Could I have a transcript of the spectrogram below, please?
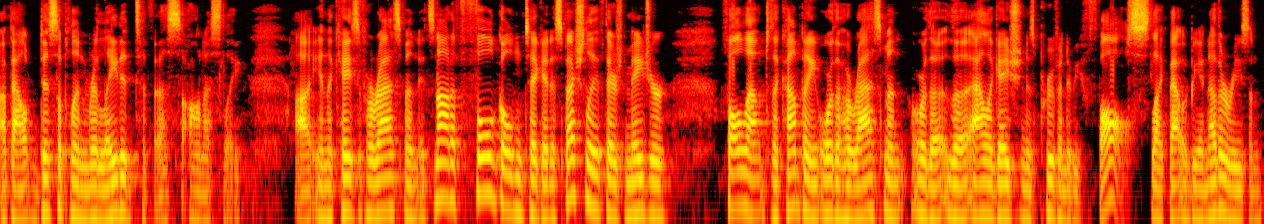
about discipline related to this, honestly. Uh, in the case of harassment, it's not a full golden ticket, especially if there's major fallout to the company or the harassment or the, the allegation is proven to be false. Like that would be another reason.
